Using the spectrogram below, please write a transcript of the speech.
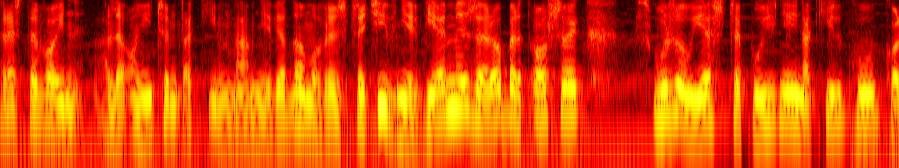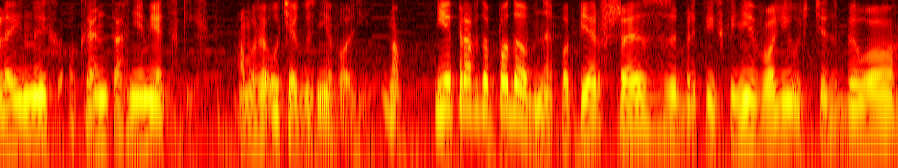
resztę wojny, ale o niczym takim nam nie wiadomo. Wręcz przeciwnie, wiemy, że Robert Oszek służył jeszcze później na kilku kolejnych okrętach niemieckich, a może uciekł z niewoli. No, nieprawdopodobne. Po pierwsze, z brytyjskiej niewoli uciec było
